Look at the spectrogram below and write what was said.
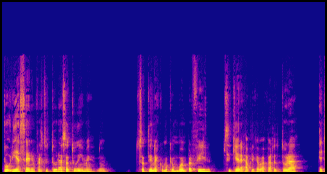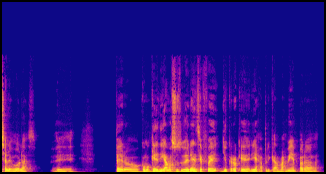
podría ser infraestructura, o sea, tú dime, ¿no? O sea, tienes como que un buen perfil, si quieres aplicar para infraestructura, échale bolas. Eh, pero como que, digamos, su sugerencia fue, yo creo que deberías aplicar más bien para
